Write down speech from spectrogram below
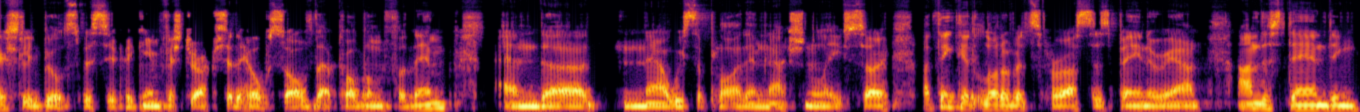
actually built specific infrastructure to help solve that problem for them. And uh, now we supply them nationally. So I think a lot of it's for us has been around understanding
